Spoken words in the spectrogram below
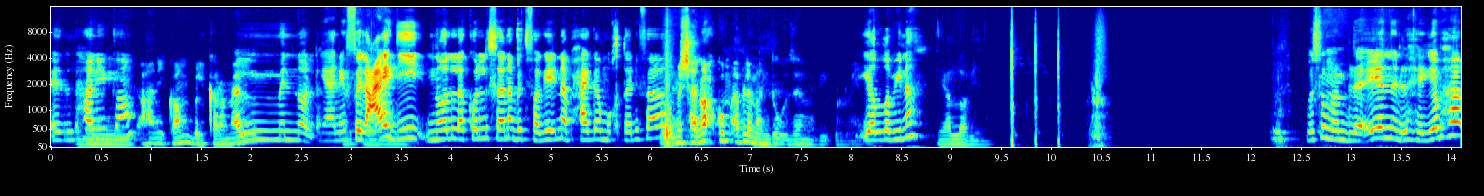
الهاني كام هاني كام بالكراميل. من نولا. يعني في العادي نولا كل سنة بتفاجئنا بحاجة مختلفة. مش هنحكم قبل ما ندوق زي ما بيقولوا يعني. يلا بينا. يلا بينا. بصوا مبدئيا اللي هيجيبها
